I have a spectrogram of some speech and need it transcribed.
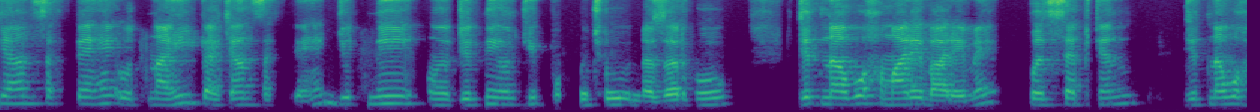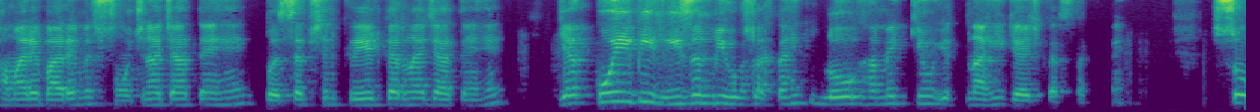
जान सकते हैं, उतना ही पहचान सकते हैं जितनी जितनी उनकी पहुँच हो, नज़र हो, जितना वो हमारे बारे में परसेप्शन जितना वो हमारे बारे में सोचना चाहते हैं परसेप्शन क्रिएट करना चाहते हैं, या कोई भी रीजन भी हो सकता है कि लोग हमें क्यों इतना ही जज कर सकते हैं। So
